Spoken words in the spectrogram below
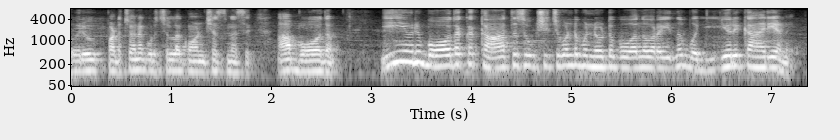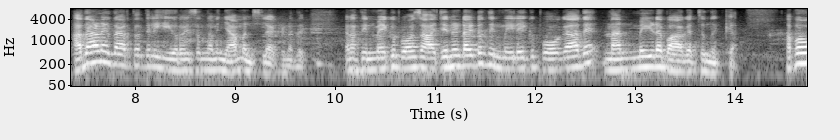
ഒരു പടച്ചോനെ കുറിച്ചുള്ള കോൺഷ്യസ്നെസ് ആ ബോധം ഈ ഒരു ബോധമൊക്കെ കാത്തു സൂക്ഷിച്ചുകൊണ്ട് മുന്നോട്ട് പോകുക എന്ന് പറയുന്നത് വലിയൊരു കാര്യമാണ്. അതാണ് യഥാർത്ഥത്തിൽ ഹീറോയിസ് എന്നാണ് ഞാൻ മനസ്സിലാക്കുന്നത്. കാരണം തിന്മയ്ക്ക് പോകാൻ സാഹചര്യം ഉണ്ടായിട്ട് തിന്മയിലേക്ക് പോകാതെ നന്മയുടെ ഭാഗത്ത് നിൽക്കുക. അപ്പോൾ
